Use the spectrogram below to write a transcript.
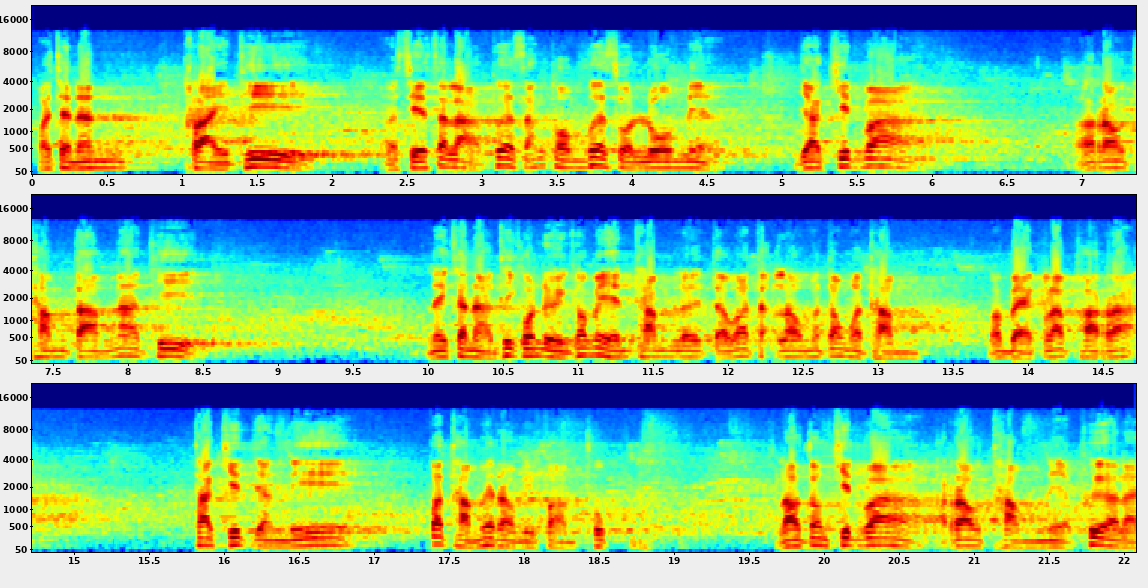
เพราะฉะนั้น ใครที่เสียสละเพื่อสังคมเพื่อส่วนรวมเนี่ยอย่าคิดว่าเราทำตามหน้าที่ ในขณะที่คนอื่นเขาไม่เห็นทำเลย แต่ว่าเรามาต้องมาทำมาแบกรับภาระ ถ้าคิดอย่างนี้ก็ทำให้เรามีความทุกข์เราต้องคิดว่าเราทำเนี่ยเพื่ออะไร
